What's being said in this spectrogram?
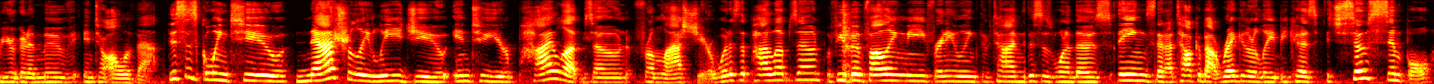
where you're going to move into all of that. This is going to naturally lead you into your pileup zone from last year. What is the pileup zone? If you've been following me for any length of time, this is one of those things that I talk about regularly because it's so simple,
